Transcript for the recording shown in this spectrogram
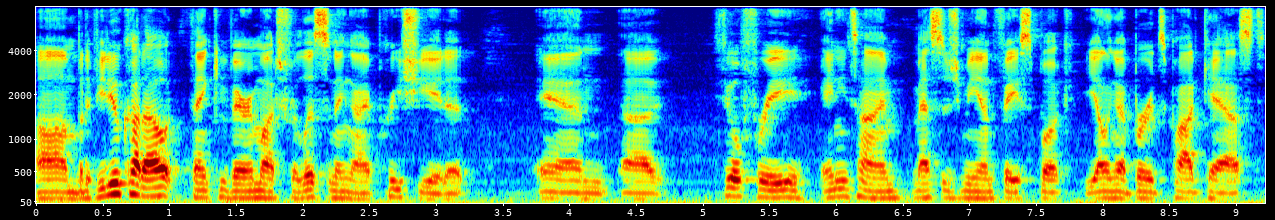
Um, but if you do cut out, thank you very much for listening. I appreciate it. And uh, feel free anytime, message me on Facebook, Yelling at Birds Podcast.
